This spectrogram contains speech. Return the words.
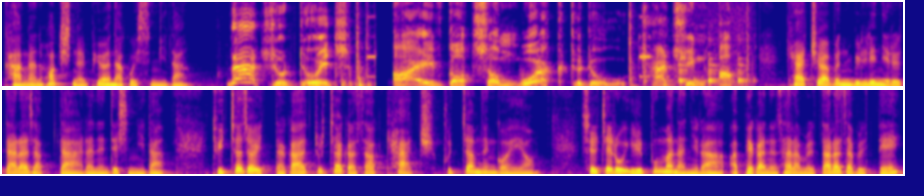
강한 확신을 표현하고 있습니다. That should do it. I've got some work to do. Catching up. Catch up은 밀린 이를 따라잡다 라는 뜻입니다. 뒤처져 있다가 쫓아가서 catch, 붙잡는 거예요. 실제로 일뿐만 아니라 앞에 가는 사람을 따라잡을 때,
